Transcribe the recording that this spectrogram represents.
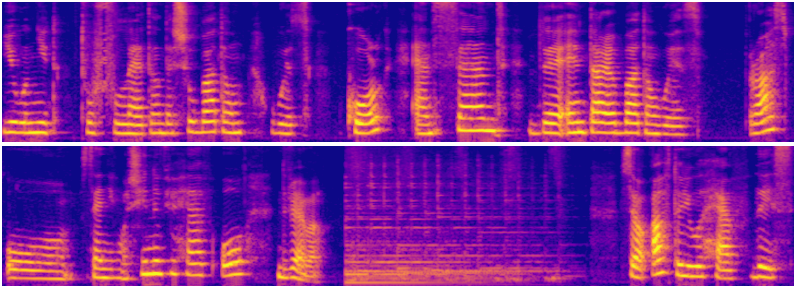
you will need to flatten the shoe bottom with cork and sand the entire bottom with rasp or sanding machine if you have or Dremel. So after you will have this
